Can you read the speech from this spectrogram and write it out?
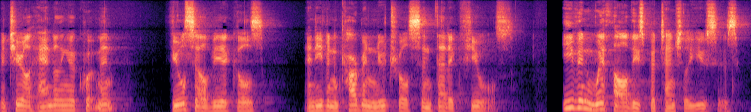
material handling equipment, fuel cell vehicles, and even carbon neutral synthetic fuels. Even with all these potential uses,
